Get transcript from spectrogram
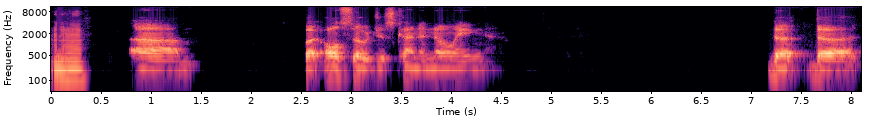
hmm Um, but also just kind of knowing the the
